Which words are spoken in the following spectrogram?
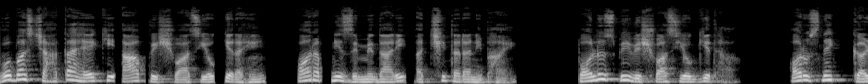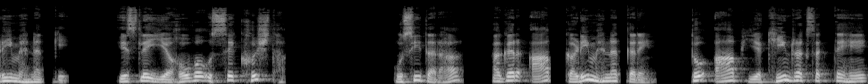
वो बस चाहता है कि आप विश्वास योग्य रहें और अपनी ज़िम्मेदारी अच्छी तरह निभाएँ। पॉलुस भी विश्वास योग्य था और उसने कड़ी मेहनत की, इसलिए यहोवा उससे खुश था। उसी तरह, अगर आप कड़ी मेहनत करें तो आप यकीन रख सकते हैं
